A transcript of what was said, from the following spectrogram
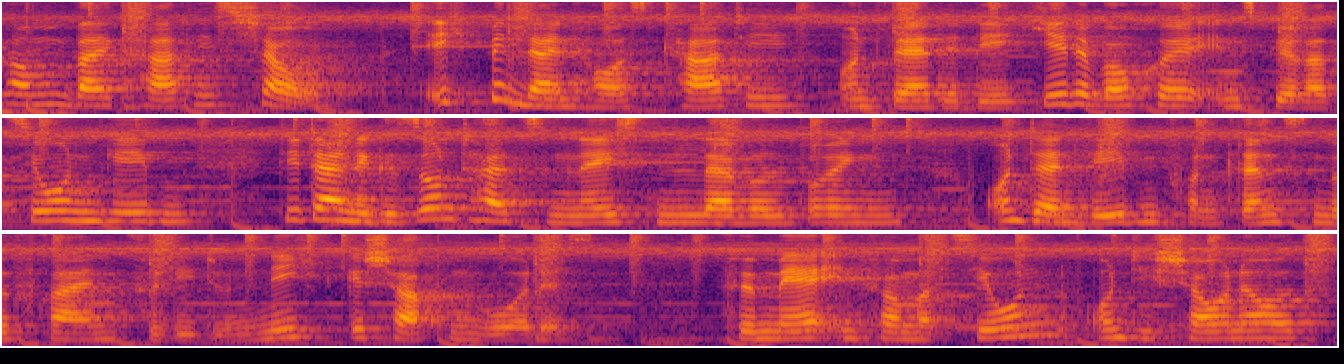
Willkommen bei Katis Show. Ich bin dein Host Kati und werde dir jede Woche Inspirationen geben, die deine Gesundheit zum nächsten Level bringen und dein Leben von Grenzen befreien, für die du nicht geschaffen wurdest. Für mehr Informationen und die Show Notes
